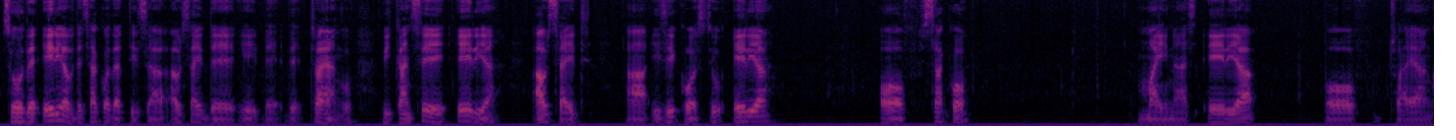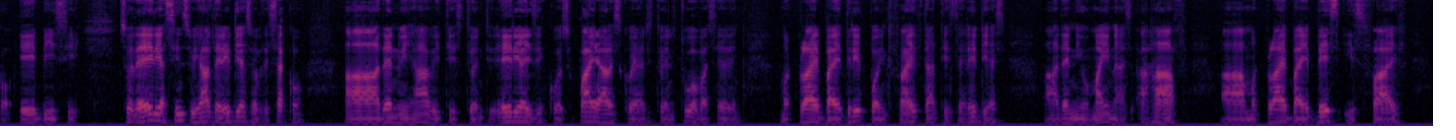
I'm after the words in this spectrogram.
So the area of the circle that is uh, outside the, the, the triangle we can say area outside uh, is equals to area of circle minus area of triangle ABC. So the area, since we have the radius of the circle, uh, then we have it is 20. Area is equal to pi r squared, 22 over 7, multiplied by 3.5, that is the radius. Uh, then you minus a half, uh, multiplied by base is 5,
